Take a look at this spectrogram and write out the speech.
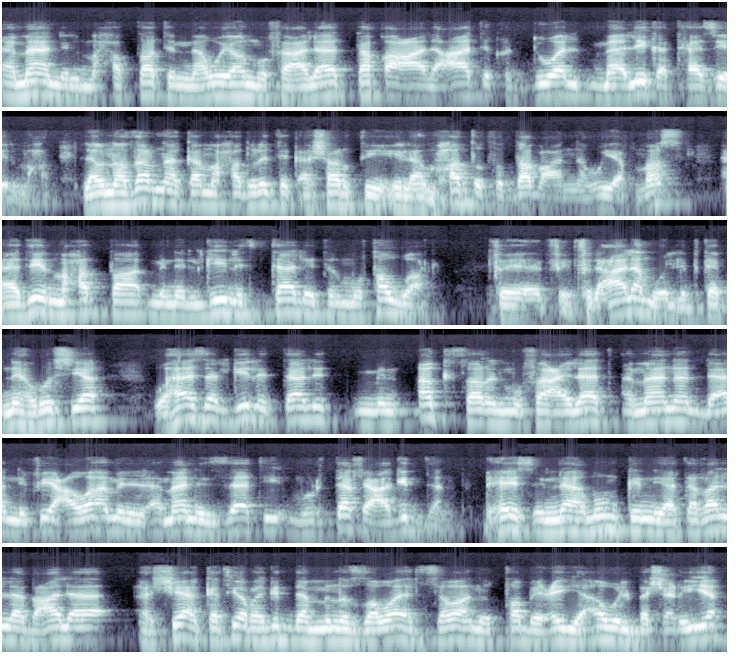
أمان المحطات النووية والمفاعلات تقع على عاتق الدول مالكة هذه المحطة. لو نظرنا كما حضرتك أشرتي إلى محطة الضبعة النووية في مصر هذه المحطة من الجيل الثالث المطور في, في, في العالم واللي بتبنيه روسيا. وهذا الجيل الثالث من أكثر المفاعلات امانا لأن في عوامل الأمان الذاتي مرتفعة جدا بحيث إنها ممكن يتغلب على أشياء كثيرة جدا من الظواهر سواء الطبيعية أو البشرية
